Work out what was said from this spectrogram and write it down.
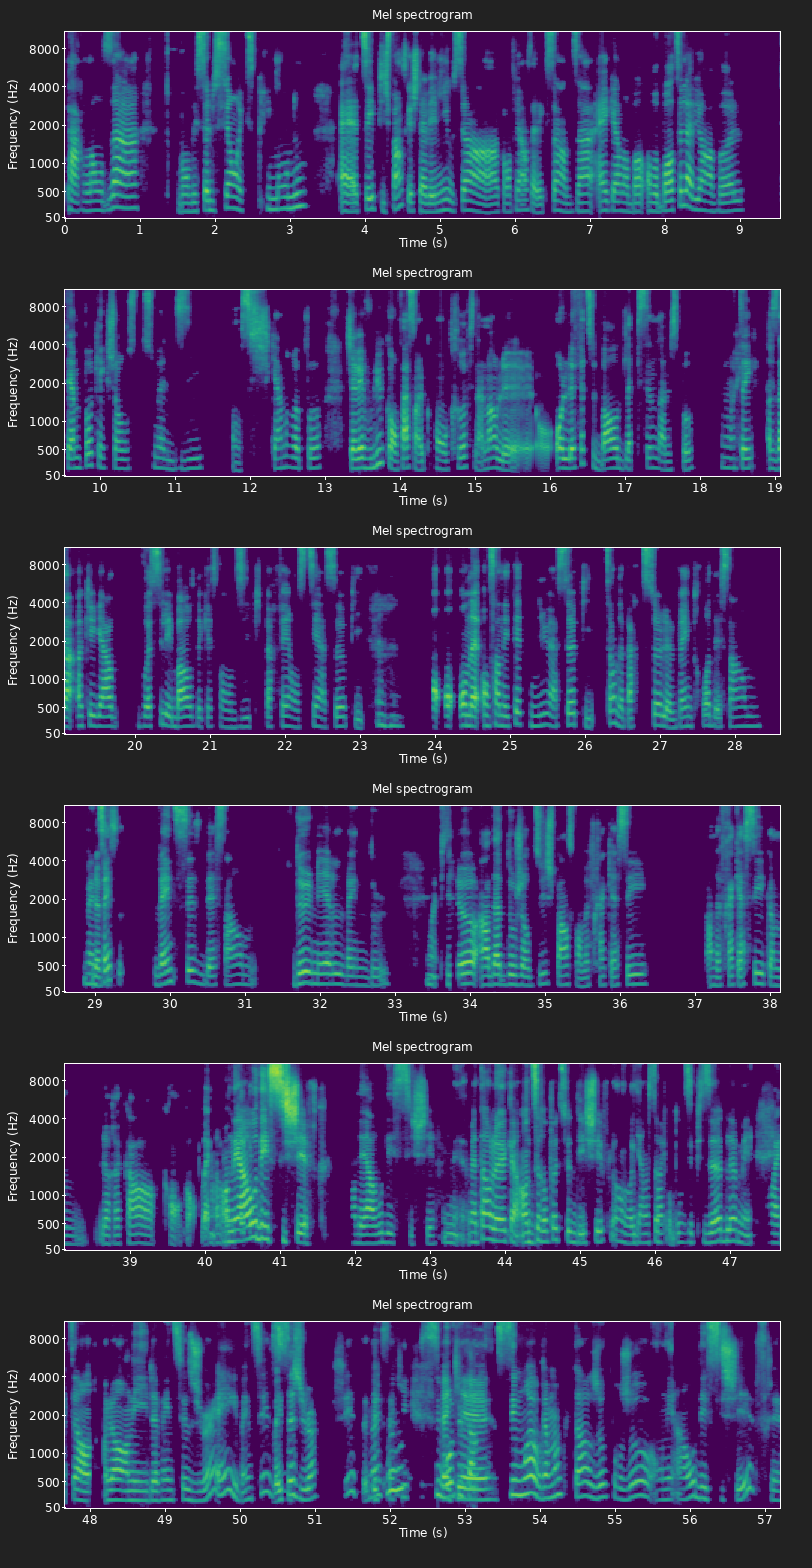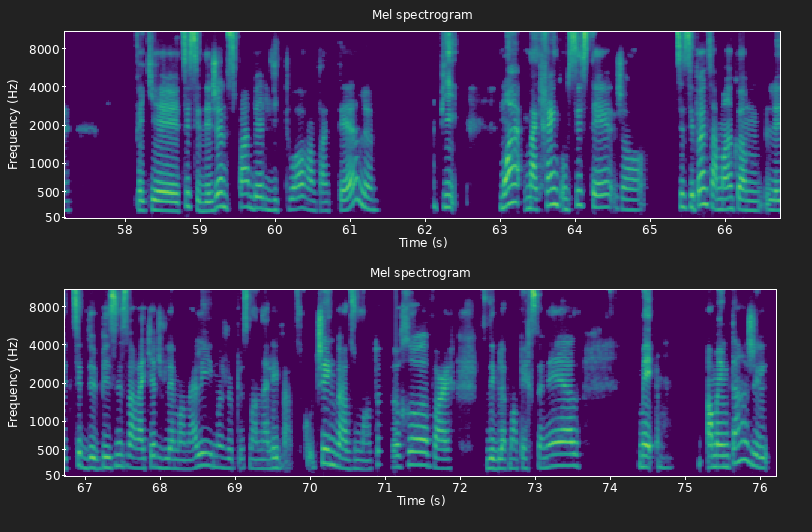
parlons-en, trouvons des solutions, exprimons-nous. Euh, puis je pense que je t'avais mis aussi en, confiance avec ça en disant Hey, regarde, on, va, bâtir l'avion en vol. T'aimes pas quelque chose, tu me le dis, on ne se chicanera pas. J'avais voulu qu'on fasse un contrat, finalement, le, on, l'a fait sur le bord de la piscine dans le spa. En se disant OK, regarde, voici les bases de qu'est-ce qu'on dit, puis parfait, on se tient à ça. Puis mmh on, on, s'en était tenu à ça, puis on a parti ça le 23 décembre. Le 26 décembre 2022. Puis là, en date d'aujourd'hui, je pense qu'on a fracassé, on a fracassé comme le record. Ben, on, est en haut des six chiffres. On est en haut des six chiffres. mettons, là, quand, on ne dira pas tout de suite des chiffres, là, on va garder ça pour d'autres épisodes, là, mais là, on est le 26 juin. Hey, 26! 26 juin. Shit, c'est nice, OK. Six mois, plus tard. six mois vraiment plus tard, jour pour jour, on est en haut des six chiffres. Fait que, tu sais, c'est déjà une super belle victoire en tant que telle. Puis, moi, ma crainte aussi, c'était genre, tu sais, c'est pas nécessairement comme le type de business vers lequel je voulais m'en aller. Moi, je veux plus m'en aller vers du coaching, vers du mentorat, vers du développement personnel. Mais en même temps, j'ai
